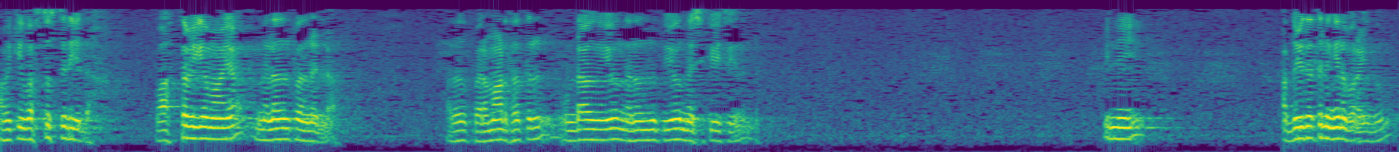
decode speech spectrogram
അവയ്ക്ക് വസ്തുസ്ഥിതിയില്ല. വാസ്തവികമായ നിലനിൽപ്പ് അതിനില്ല അത് പരമാർത്ഥത്തിൽ ഉണ്ടാകുകയോ നിലനിൽക്കുകയോ നശിക്കുകയോ ചെയ്യുന്നുണ്ട് ഇനി അദ്വൈതത്തിൽ ഇങ്ങനെ പറയുന്നു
